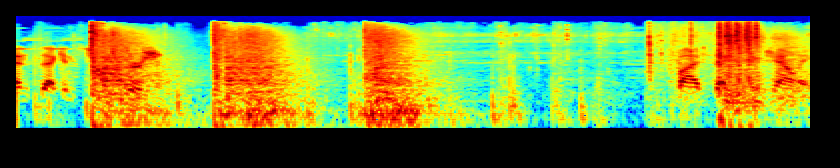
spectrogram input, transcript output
10 seconds to insertion. Five seconds and counting.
